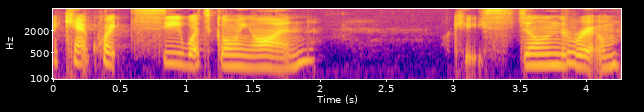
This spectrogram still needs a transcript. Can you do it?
I can't quite see what's going on. Okay, he's still in the room.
